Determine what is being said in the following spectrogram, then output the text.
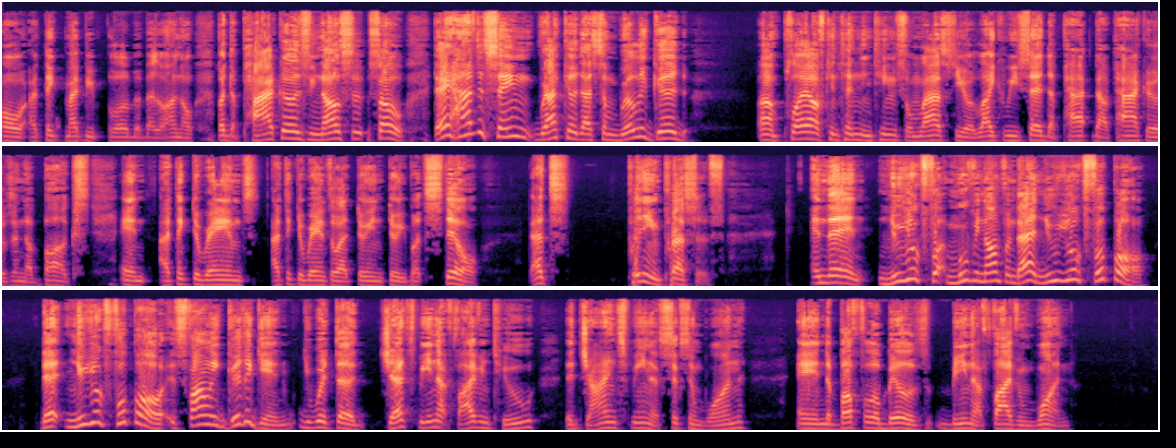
Oh, I think might be a little bit better. I don't know, but the Packers, you know, so, so they have the same record as some really good um, playoff contending teams from last year, like we said, the pa- the Packers and the Bucks, and I think the Rams. I think the Rams are at three and three, but still, that's pretty impressive. And then New York. Moving on from that, New York football. That New York football is finally good again, with the Jets being at five and two, the Giants being at six and one, and the Buffalo Bills being at five and one.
